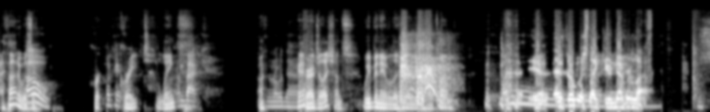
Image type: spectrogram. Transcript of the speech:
I thought it was Oh, a gr- okay. great length. I'm back. I don't know what the. Congratulations. We've been able to hear you. the whole time. yeah, it's almost like you never left.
